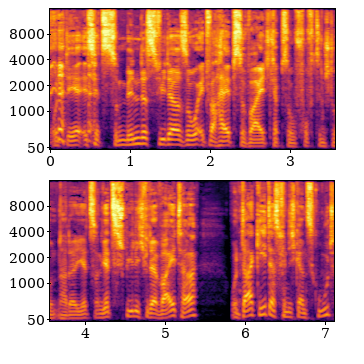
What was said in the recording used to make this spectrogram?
Und der ist jetzt zumindest wieder so etwa halb so weit. Ich glaube, so 15 Stunden hat er jetzt. Und jetzt spiele ich wieder weiter. Und da geht das, finde ich, ganz gut,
